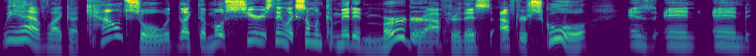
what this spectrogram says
We have like a council with like the most serious thing, like someone committed murder after this after school, and and and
